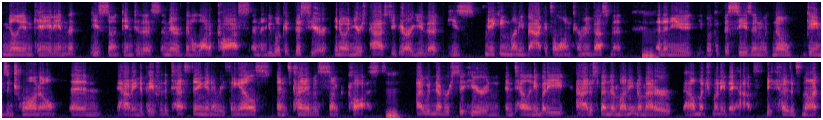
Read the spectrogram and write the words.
million Canadian that he's sunk into this and there have been a lot of costs and then you look at this year you know in years past you could argue that he's making money back it's a long-term investment and then you, you look at this season with no games in toronto and having to pay for the testing and everything else and it's kind of a sunk cost hmm. I would never sit here and, and tell anybody how to spend their money, no matter how much money they have, because it's not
